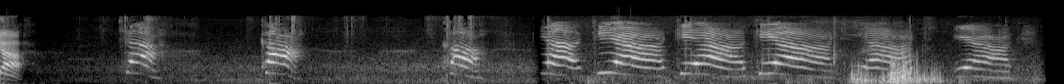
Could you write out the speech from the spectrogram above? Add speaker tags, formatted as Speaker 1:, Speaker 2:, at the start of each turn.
Speaker 1: や。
